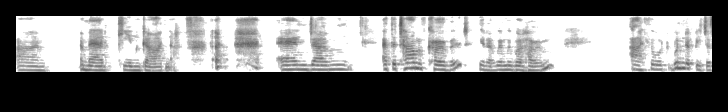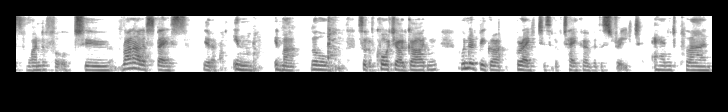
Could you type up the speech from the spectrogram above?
I'm a mad keen gardener. and um, at the time of COVID, you know, when we were home, I thought, wouldn't it be just wonderful to run out of space, you know, in in my little sort of courtyard garden? Wouldn't it be great to sort of take over the street and plant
